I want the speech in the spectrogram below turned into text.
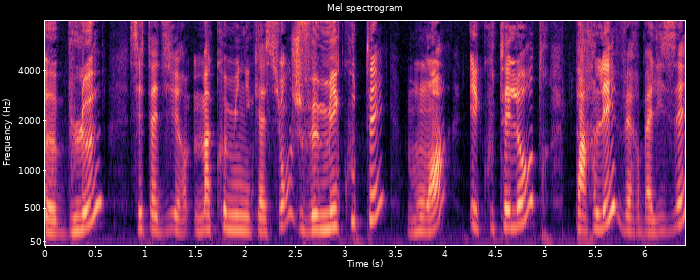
euh, bleu, c'est-à-dire ma communication. Je veux m'écouter, moi, écouter l'autre, parler, verbaliser,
